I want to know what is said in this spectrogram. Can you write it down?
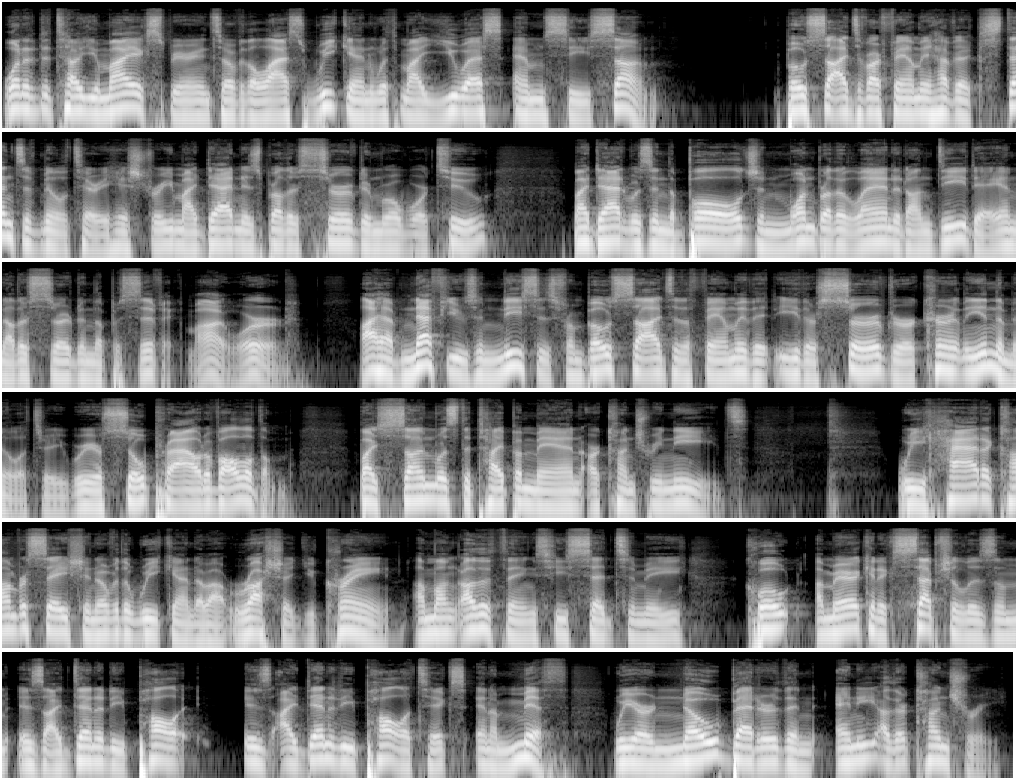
wanted to tell you my experience over the last weekend with my USMC son. Both sides of our family have extensive military history. My dad and his brothers served in World War II. My dad was in the Bulge, and one brother landed on D Day, another served in the Pacific. My word. I have nephews and nieces from both sides of the family that either served or are currently in the military. We are so proud of all of them. My son was the type of man our country needs. We had a conversation over the weekend about Russia, Ukraine. Among other things, he said to me, quote, American exceptionalism is identity poli- is identity politics and a myth. We are no better than any other country.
